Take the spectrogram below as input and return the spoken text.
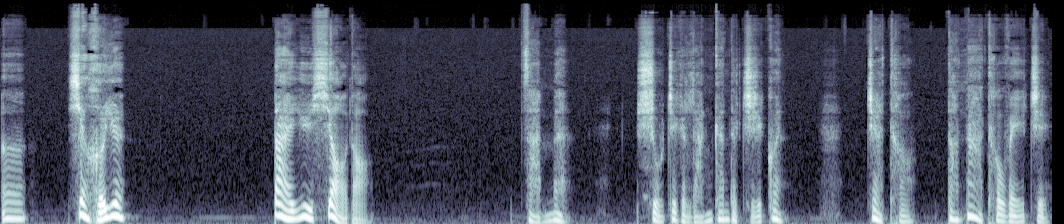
嗯，现何韵？”黛玉笑道：“咱们数这个栏杆的直棍，这头到那头为止，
